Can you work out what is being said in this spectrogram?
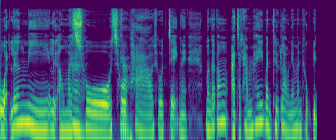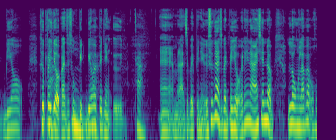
อวดเรื่องนี้หรือเอามาโชว์ โชว์พาว โชว์เจ๋งเนี่ยมันก็ต้องอาจจะทำให้บันทึกเราเนี่ยมันถูกบิดเบี้ยว คือประโยชน์อาจจะถูกบิดเบี้ยวไปเป็นอย่างอื่น อ่ามันอาจจะไปเป็นอย่างอื่นซึ่งอาจจะเป็นประโยชน์ก็ได้นะ เช่นแบบลงแล้วแบบโอ้โห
